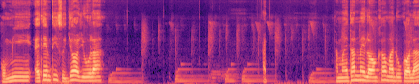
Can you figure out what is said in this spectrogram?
ผมมีไอเทมที่สุดยอดอยู่ละ ทำไมท่านไม่ลองเข้ามาดูก่อนล่ะ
